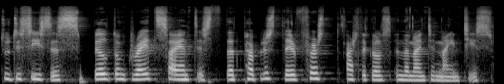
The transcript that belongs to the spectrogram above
to diseases built on great scientists that published their first articles in the 1990s.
